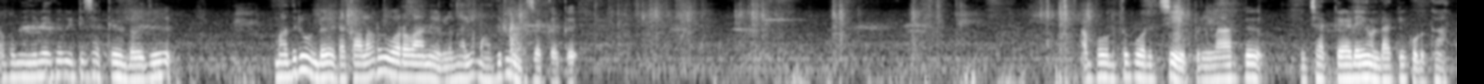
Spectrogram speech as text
അപ്പം നിങ്ങളുടെയൊക്കെ വീട്ടിൽ ചക്കയുണ്ടോ? ഇത് മധുരമുണ്ട് കേട്ടോ. കളറ് കുറവാന്നേ ഉള്ളൂ. നല്ല മധുരമുണ്ട് ചക്കക്ക്. അപ്പോൾ അടുത്ത് കുറച്ച് പിള്ളേർക്ക് ചക്കയുടെയും ഉണ്ടാക്കി കൊടുക്കാം.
